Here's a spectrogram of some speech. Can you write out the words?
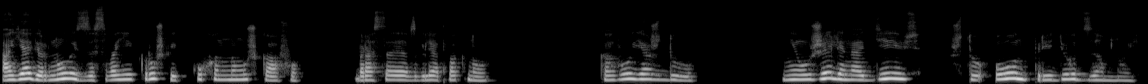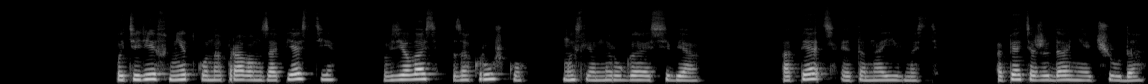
а я вернулась за своей кружкой к кухонному шкафу, бросая взгляд в окно. Кого я жду? Неужели надеюсь, что он придет за мной? Потерев метку на правом запястье, взялась за кружку, мысленно ругая себя. Опять эта наивность, опять ожидание чуда.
